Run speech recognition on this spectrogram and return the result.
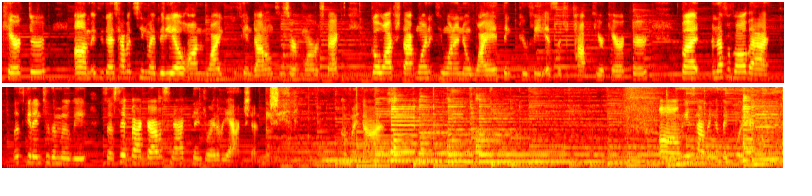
character. Um, if you guys haven't seen my video on why Goofy and Donald deserve more respect, go watch that one if you want to know why I think Goofy is such a top tier character. But enough of all that. Let's get into the movie. So sit back, grab a snack, and enjoy the reaction. Oh my gosh. Oh, he's having a big boy.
